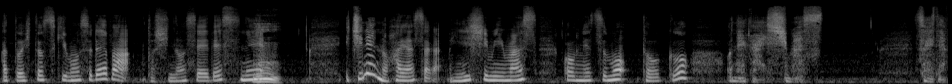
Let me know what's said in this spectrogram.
あと一月もすれば年の瀬ですうね、ん。一年の速さが身に染みます。今月もトークをお願いしますそれでは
